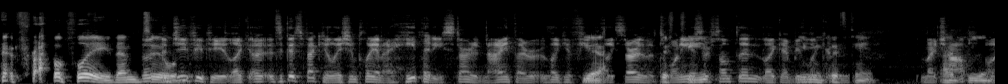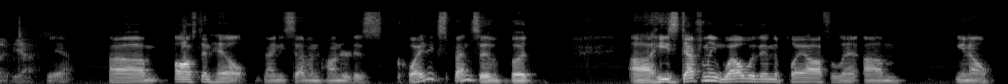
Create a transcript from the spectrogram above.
probably them too. The, GPP, like uh, it's a good speculation play, and I hate that he started ninth. I like if he yeah. like started in the twenties or something, like I'd be Even looking fifteen. My chops, but yeah, yeah. Um, Austin Hill, ninety seven hundred is quite expensive, but uh, he's definitely well within the playoff, um, you know,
